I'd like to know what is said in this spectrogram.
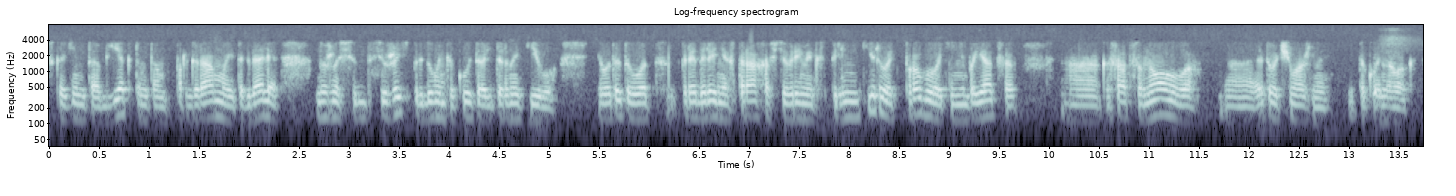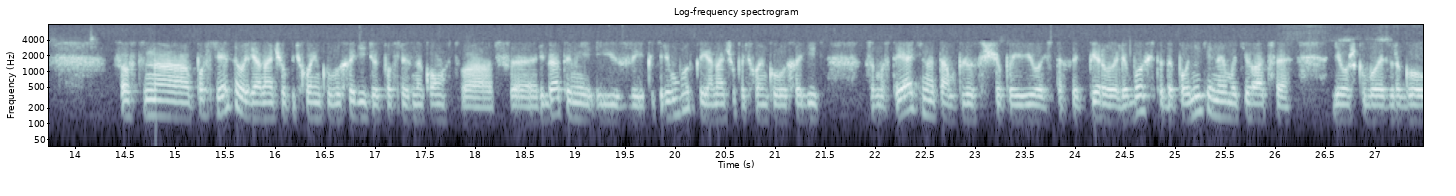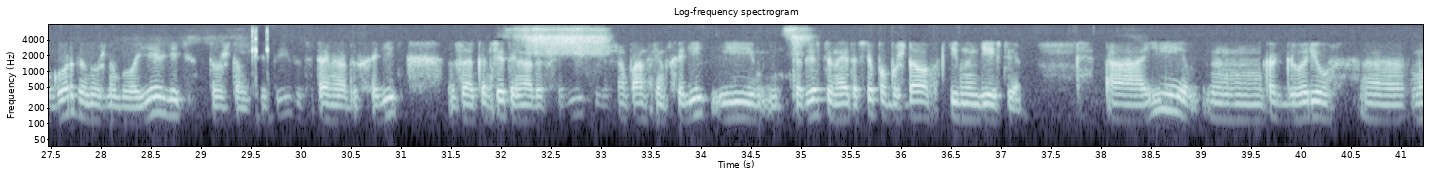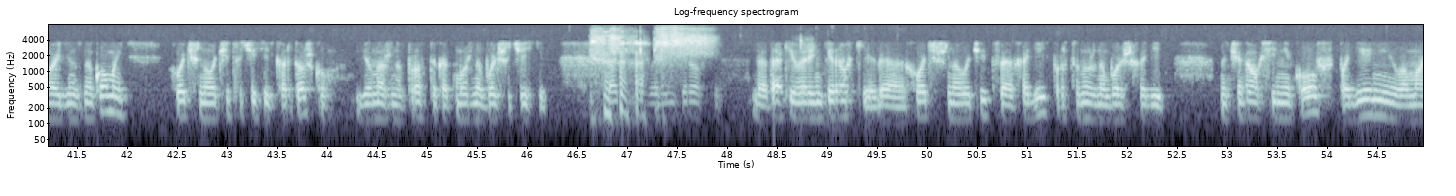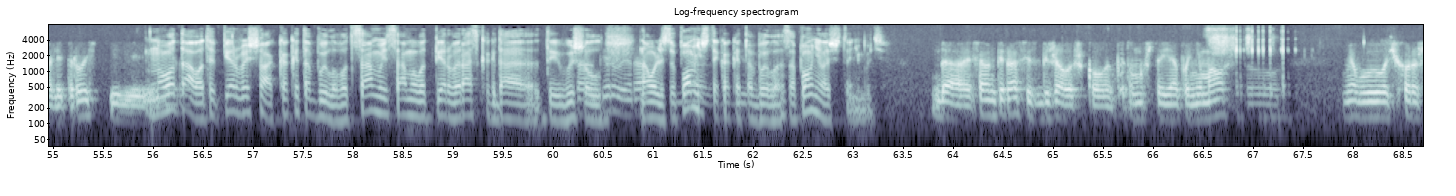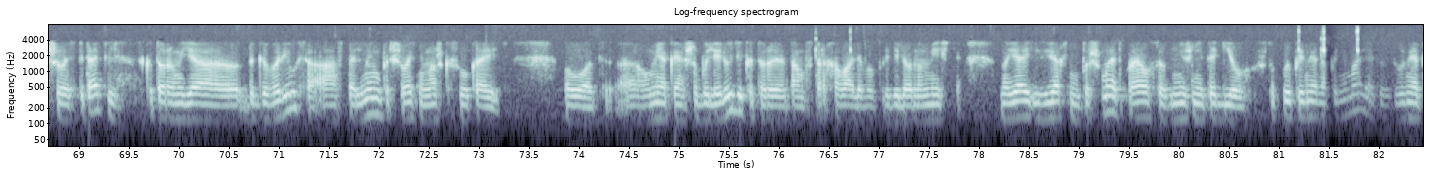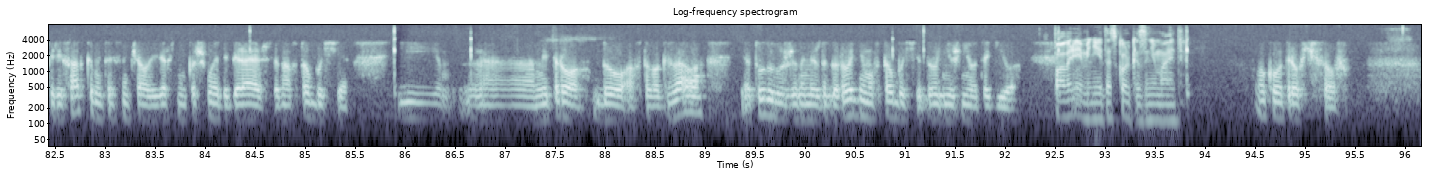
с каким-то объектом, там, программой и так далее, нужно всю, жизнь придумать какую-то альтернативу. И вот это вот преодоление страха все время экспериментировать, пробовать и не бояться э, касаться нового, э, это очень важный такой навык. Собственно, после этого я начал потихоньку выходить, вот после знакомства с ребятами из Екатеринбурга, я начал потихоньку выходить самостоятельно, там плюс еще появилась, так сказать, первая любовь, это дополнительная мотивация. Девушка была из другого города, нужно было ездить, тоже там цветы, за цветами надо сходить, за конфетами надо сходить, за шампанским сходить, и, соответственно, это все побуждало к активным действиям. А, и, как говорил э, мой один знакомый, Хочешь научиться чистить картошку, ее нужно просто как можно больше чистить. Так и в ориентировке. Да, так и в ориентировке, да. Хочешь научиться ходить, просто нужно больше ходить. Начинал с синяков, падений, ломали трости. Ну вот да, вот первый шаг, как это было? Вот самый-самый вот первый раз, когда ты вышел да, на улицу, помнишь да, ты, как это было? Запомнилось что-нибудь? Да, самый первый раз я сбежал из школы, потому что я понимал, что у меня был очень хороший воспитатель, с которым я договорился, а остальным пришлось немножко слукавить. Вот. Э, у меня, конечно, были люди, которые там страховали в определенном месте, но я из Верхней Пышмы отправился в Нижний Тагил. Чтобы вы примерно понимали, это с двумя пересадками. Ты сначала из Верхней Пышмы добираешься на автобусе и э, метро до автовокзала, и оттуда уже на междугороднем автобусе до Нижнего Тагила. По времени это сколько занимает? Около трех часов.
